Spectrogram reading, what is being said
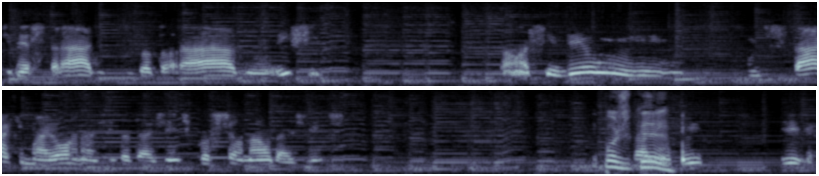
de mestrado, de doutorado, enfim. Então, assim, deu um, um destaque maior na vida da gente, profissional da gente. E, Diga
